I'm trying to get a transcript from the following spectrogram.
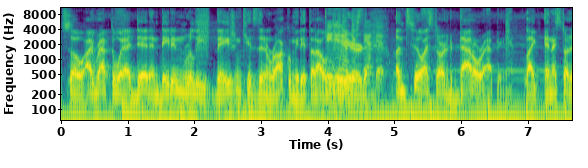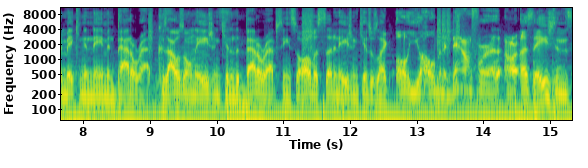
So I rapped the way I did, and they didn't really. The Asian kids didn't rock with me. They thought I was They didn't weird understand it. until I started battle rapping. Like, and I started making a name in battle rap because I was the only Asian kid in the battle rap scene. So all of a sudden, Asian kids was like, "Oh, you holding it down for uh, us Asians,"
